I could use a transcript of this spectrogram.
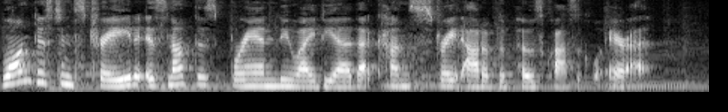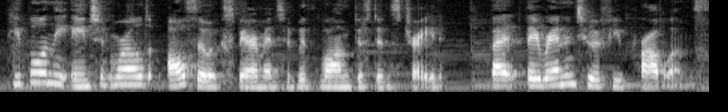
Long distance trade is not this brand new idea that comes straight out of the post classical era. People in the ancient world also experimented with long distance trade, but they ran into a few problems.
